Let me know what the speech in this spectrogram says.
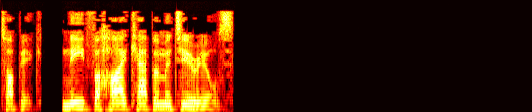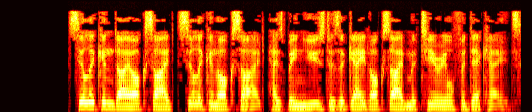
Topic: Need for high kappa materials. Silicon dioxide, silicon oxide has been used as a gate oxide material for decades.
